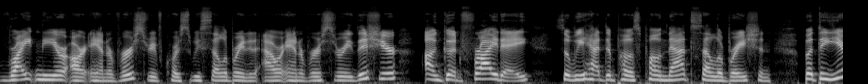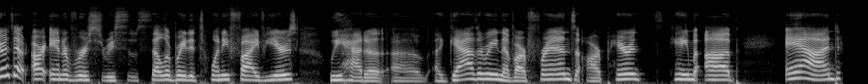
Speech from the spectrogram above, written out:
right near our anniversary. Of course, we celebrated our anniversary this year on Good Friday, so we had to postpone that celebration. But the year that our anniversary celebrated 25 years, we had a, a, a gathering of our friends, our parents came up, and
